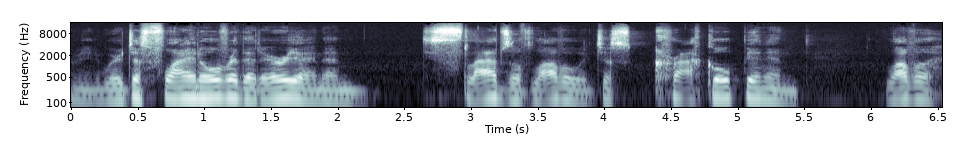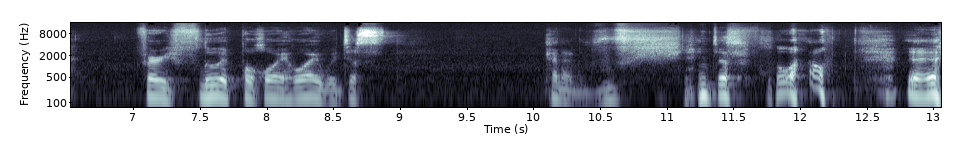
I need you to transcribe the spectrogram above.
I mean we are just flying over that area and then slabs of lava would just crack open and lava very fluid pahoehoe would just kind of whoosh and just flow out. Yeah,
